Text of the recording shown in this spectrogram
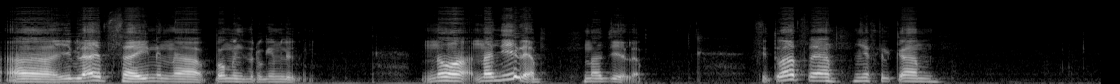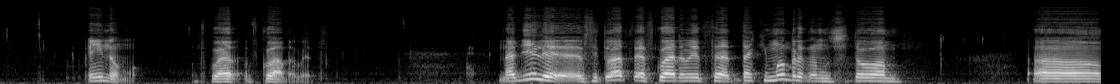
э, является именно помощь другим людям. Но на деле, на деле, ситуация несколько по-иному складывается. На деле ситуация складывается таким образом, что э,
